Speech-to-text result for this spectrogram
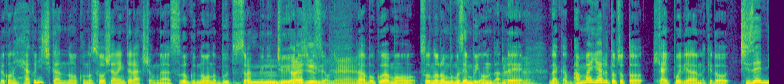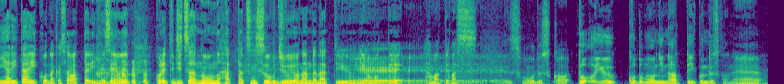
でこの100日間のこの social interaction がすごく脳の bootstrap に重要だっていう、だから僕はもうその論文も全部読んだんで、ええなんかあんまりやるとちょっと機械っぽいで嫌なんだけど自然にやりたいこうなんか触ったり目線をや これって実は脳の発達にすごく重要なんだなっていうふうに思ってハマってます。えーそうですか。どういう子供になっていくんですかね。うん、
